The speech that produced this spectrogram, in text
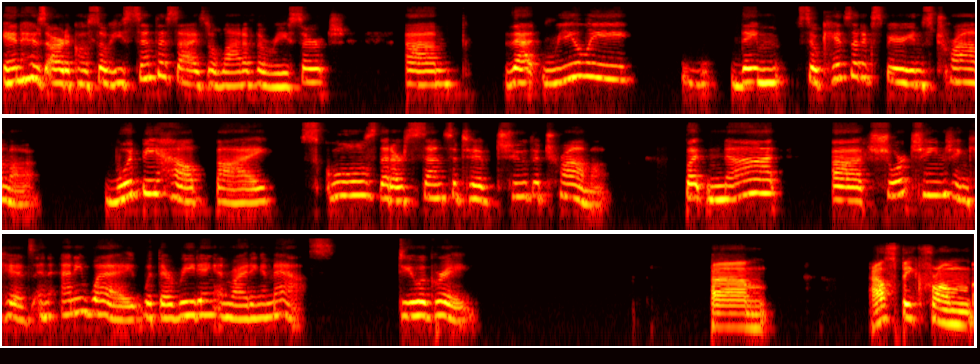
in his article, so he synthesized a lot of the research um, that really they so kids that experience trauma would be helped by schools that are sensitive to the trauma, but not uh, shortchanging kids in any way with their reading and writing and maths. Do you agree? Um, I'll speak from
